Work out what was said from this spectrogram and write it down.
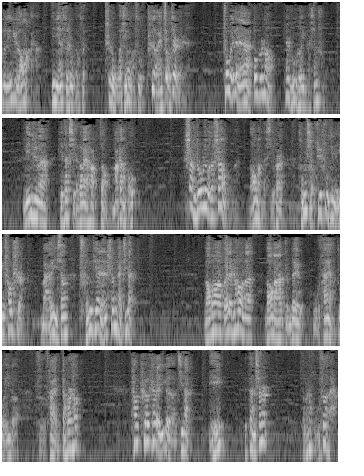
们邻居老马呀，今年四十五六岁，是个我行我素、特爱较劲儿的人。周围的人啊都不知道该如何与他相处，邻居们给他起了个外号叫“马杠头”。上周六的上午呢，老马的媳妇儿从小区附近的一个超市啊买了一箱纯天然生态鸡蛋。老婆回来之后呢，老马准备午餐呀做一个紫菜蛋花汤。他磕开了一个鸡蛋，咦，这蛋清儿怎么是红色的呀？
